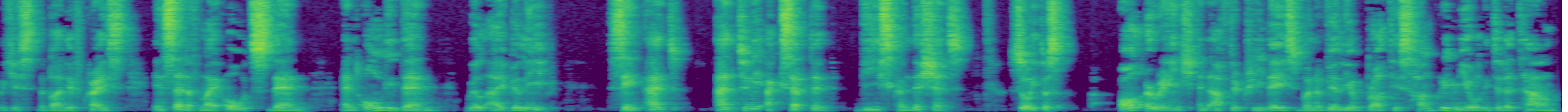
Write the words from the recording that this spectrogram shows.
which is the body of Christ, instead of my oats, then, and only then, will I believe. Saint Ant- Anthony accepted these conditions. So it was all arranged, and after three days, Bonavilio brought his hungry mule into the town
